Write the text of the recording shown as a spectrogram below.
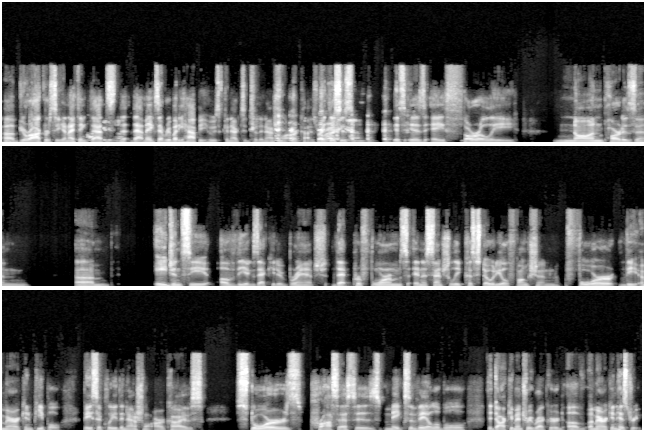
uh, bureaucracy, and I think oh, that's yeah. that, that makes everybody happy who's connected to the National Archives, right? right this is yeah. this is a thoroughly nonpartisan um, agency of the executive branch that performs an essentially custodial function for the American people. Basically, the National Archives stores, processes, makes available the documentary record of American history.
